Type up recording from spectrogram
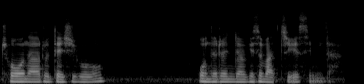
좋은 하루 되시고 오늘은 여기서 마치겠습니다.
